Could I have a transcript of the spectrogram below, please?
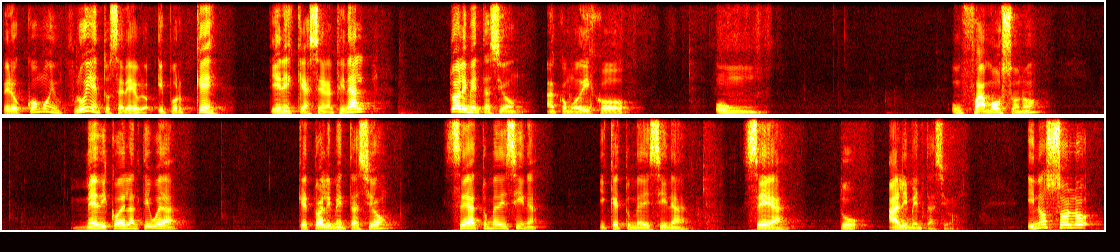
Pero cómo influye en tu cerebro y por qué tienes que hacer. Al final, tu alimentación, ah, como dijo un, un famoso ¿no? médico de la antigüedad, que tu alimentación sea tu medicina y que tu medicina sea tu alimentación. Y no solo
